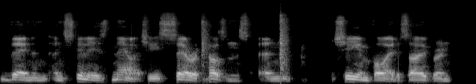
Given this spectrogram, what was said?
then and, and still is now actually is Sarah Cousins, and she invited us over and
